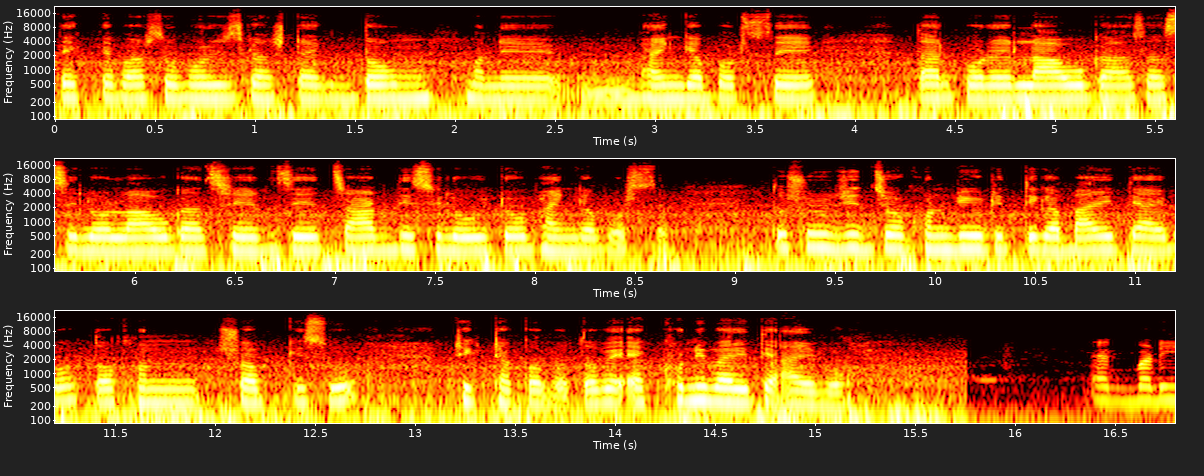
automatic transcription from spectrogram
দেখতে পারছ, মরিচ গাছটা একদম মানে ভাঙ্গা পড়ছে। তারপরে লাউ গাছ আছিল লাউ গাছের যে চার দিছিল, ওইটাও ভাঙ্গা পড়ছে। তো সুরজিৎ যখন ডিউটির থেকে বাড়িতে আইব, তখন সব কিছু ঠিকঠাক করব, তবে এক্ষুনি বাড়িতে আইব। একবারই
